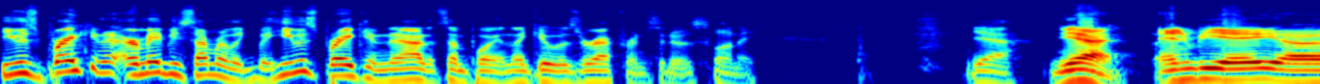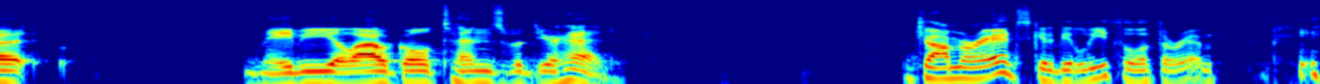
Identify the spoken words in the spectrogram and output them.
He was breaking it, or maybe summer league, but he was breaking it out at some point, and like it was referenced, and it was funny. Yeah, Yeah, NBA. Uh, maybe allow goaltends with your head. Ja Morant's gonna be lethal at the rim.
